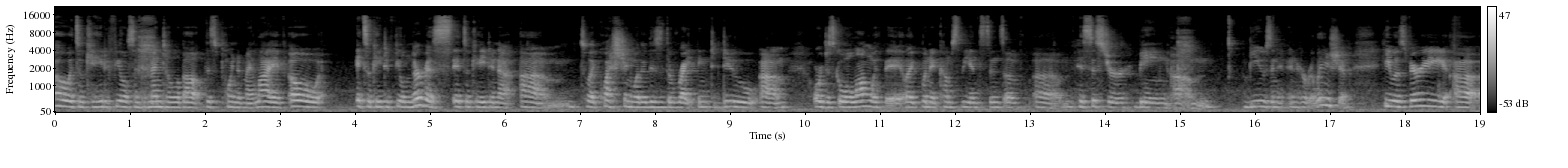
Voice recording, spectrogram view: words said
oh it's okay to feel sentimental about this point of my life. Oh it's okay to feel nervous. It's okay to not um, to like question whether this is the right thing to do um, or just go along with it. Like when it comes to the instance of um, his sister being um, abused in, in her relationship he was very uh,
